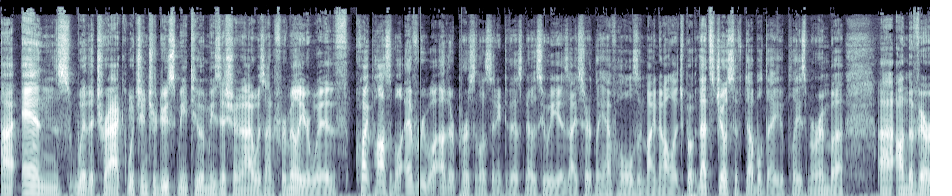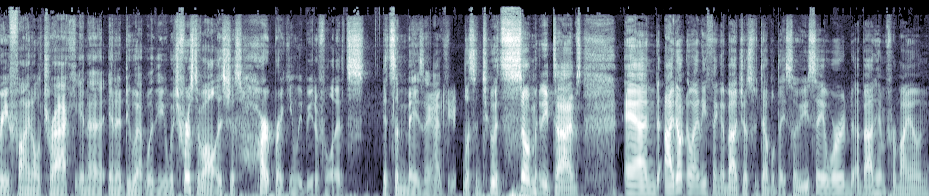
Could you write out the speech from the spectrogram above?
uh, ends with a track which introduced me to a musician I was unfamiliar with. Quite possible every other person listening to this knows who he is. I certainly have holes in my knowledge, but that's Joseph Doubleday who plays marimba uh, on the very final track in a in a duet with you. Which, first of all, is just heartbreakingly beautiful. It's it's amazing. Thank I've you. listened to it so many times, and I don't know anything about Joseph Doubleday. So, you say a word about him for my own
